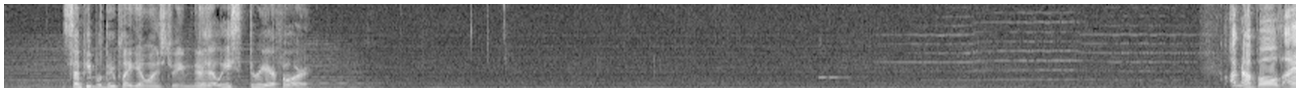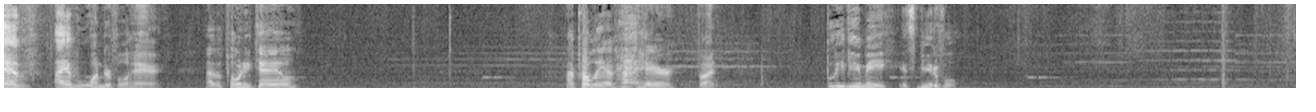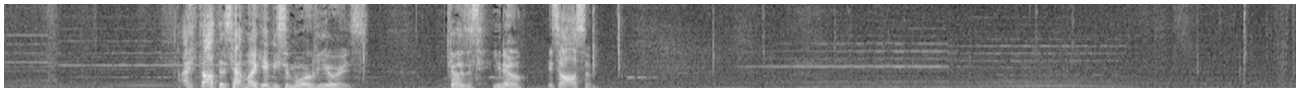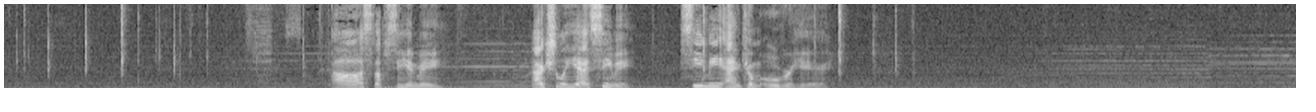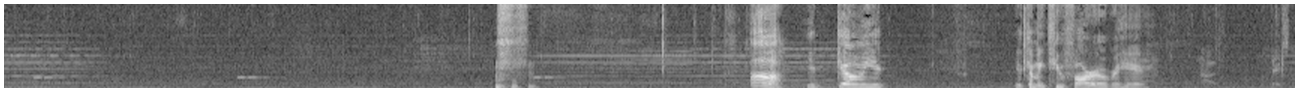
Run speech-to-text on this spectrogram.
some people do play Go on stream. There's at least three or four. Not bald. I have I have wonderful hair. I have a ponytail. I probably have hat hair, but believe you me, it's beautiful. I thought this hat might get me some more viewers. Because, you know, it's awesome. Ah, stop seeing me. Actually, yeah, see me. See me and come over here. Oh, you're going. You're, you're coming too far over here. No, there's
